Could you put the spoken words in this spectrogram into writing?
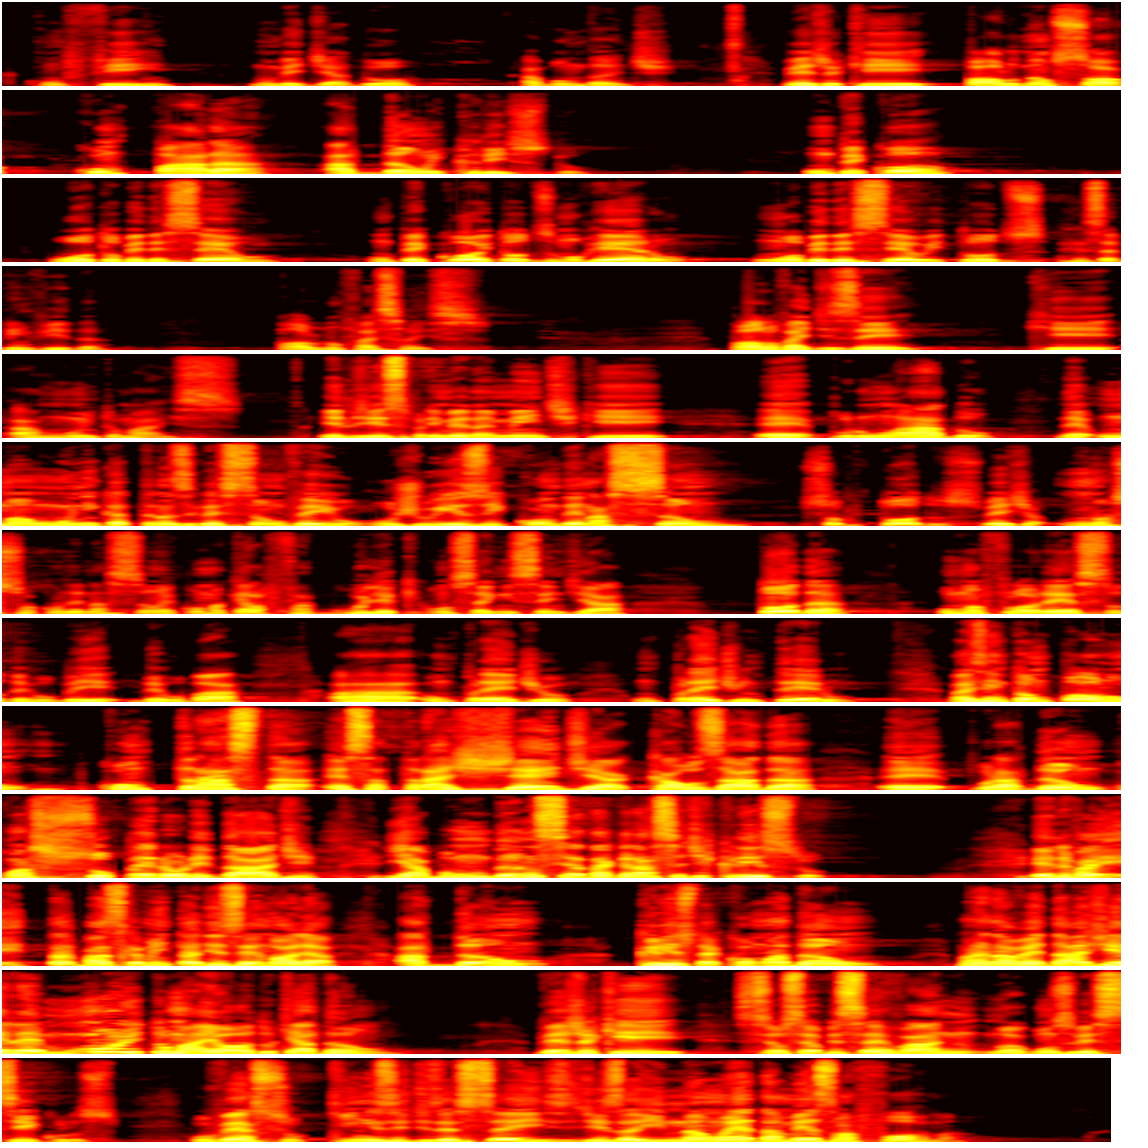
Confie no mediador abundante. Veja que Paulo não só compara Adão e Cristo. Um pecou, o outro obedeceu, um pecou e todos morreram, um obedeceu e todos recebem vida. Paulo não faz só isso. Paulo vai dizer que há muito mais. Ele diz, primeiramente, que, é, por um lado, né, uma única transgressão veio o juízo e condenação sobre todos. Veja, uma só condenação é como aquela fagulha que consegue incendiar toda uma floresta ou derrubar, derrubar ah, um, prédio, um prédio inteiro. Mas então Paulo contrasta essa tragédia causada é, por Adão com a superioridade e abundância da graça de Cristo. Ele vai tá, basicamente está dizendo: olha, Adão, Cristo é como Adão, mas na verdade ele é muito maior do que Adão. Veja que, se você observar em alguns versículos, o verso 15 e 16 diz aí: não é da mesma forma.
